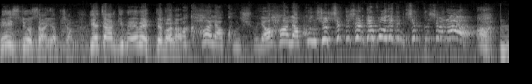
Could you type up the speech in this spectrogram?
Ne istiyorsan yapacağım. Yeter gibi evet de bana. Bak hala konuşuyor ya, hala konuşuyor. Çık dışarı, defol dedim, çık dışarı!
